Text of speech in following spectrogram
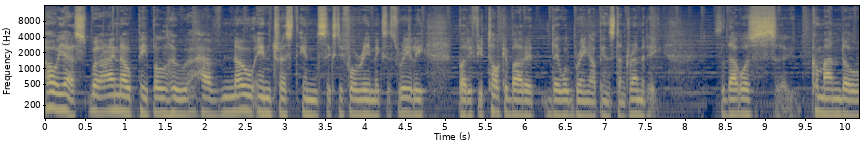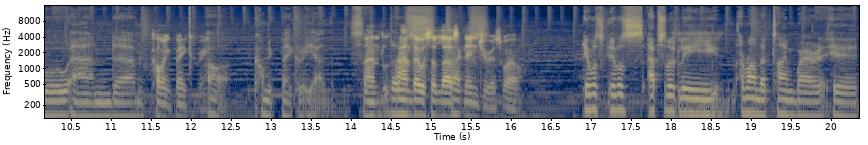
Oh yes, well I know people who have no interest in 64 remixes really, but if you talk about it, they will bring up Instant Remedy. So that was uh, Commando and um, Comic Bakery. oh, Comic Bakery, yeah. So and and there was the Last tracks- Ninja as well. It was it was absolutely around that time where it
